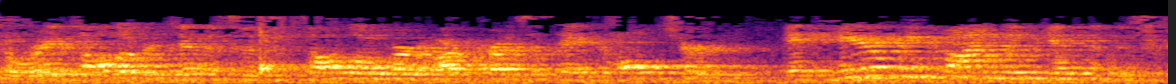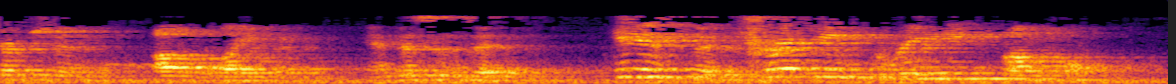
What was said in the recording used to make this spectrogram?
story. It's all over Genesis. It's all over our present day culture. And here we finally get the description of Laban. And this is it. He is the tricky, greedy uncle.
